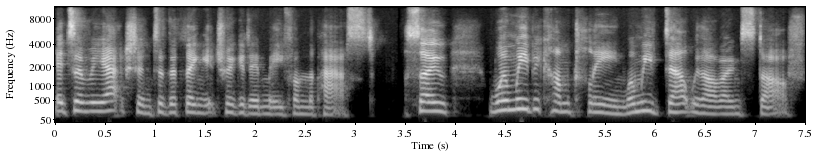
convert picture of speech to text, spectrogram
It's a reaction to the thing it triggered in me from the past. So, when we become clean, when we've dealt with our own stuff,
